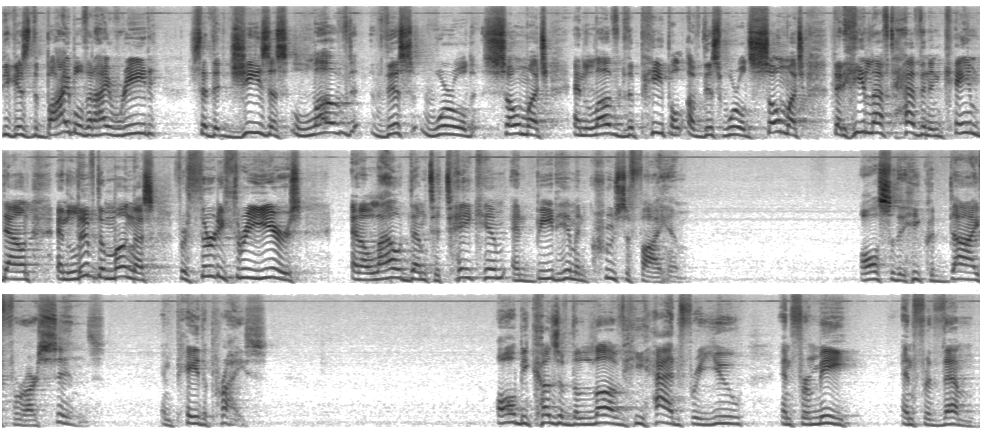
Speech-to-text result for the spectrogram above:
Because the Bible that I read said that Jesus loved this world so much and loved the people of this world so much that he left heaven and came down and lived among us for 33 years and allowed them to take him and beat him and crucify him. All so that he could die for our sins and pay the price. All because of the love he had for you and for me and for them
